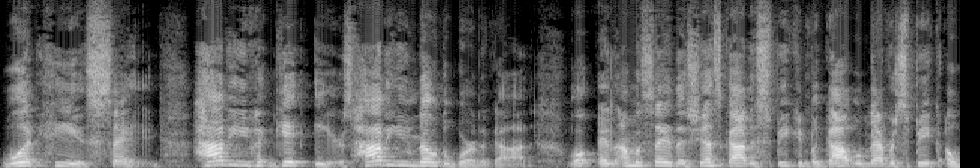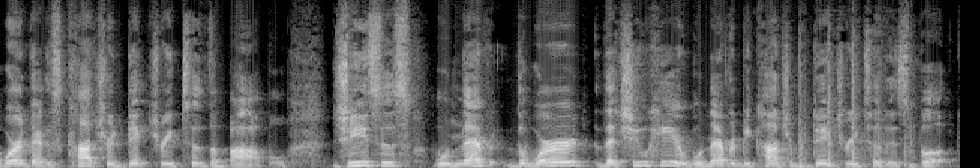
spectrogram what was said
what he is saying? How do you get ears? How do you know the word of God? Well, and I'm going to say this yes, God is speaking, but God will never speak a word that is contradictory to the Bible. Jesus will never, the word that you hear will never be contradictory to this book.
